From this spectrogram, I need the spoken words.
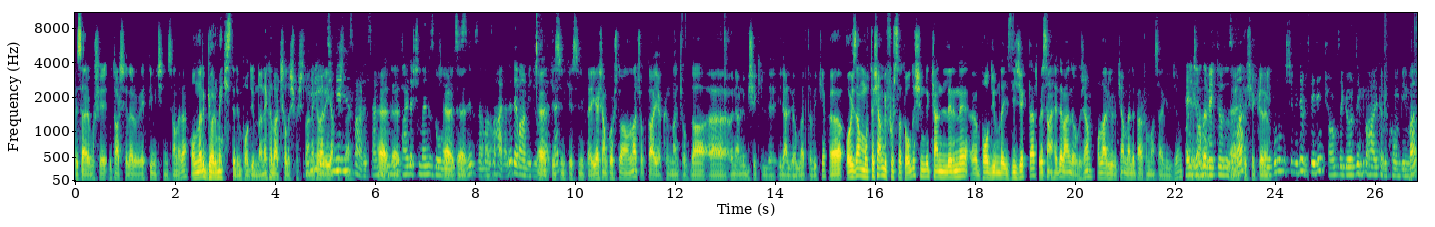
vesaire bu şey bu tarz şeyler öğrettiğim için insanlara onları görmek istedim podyumda. Ne kadar çalışmışlar, ne Yeni bir kadar iyi yapmışlar. vardı. Sen Evet, evet, paylaşımlarınız da oluyor Evet, sizin. evet. Zaman zaman hala da devam ediyor Evet zaten. kesin kesinlikle. Yaşam koştuğu alanlar çok daha yakından, çok daha e, önemli bir şekilde ilerliyorlar tabii ki. E, o yüzden muhteşem bir fırsat oldu. Şimdi kendilerini e, podyumda da izleyecekler ve sahnede ben de olacağım. Onlar yürürken ben de performans sergileyeceğim. Heyecanla bekliyoruz o Evet, zaman. teşekkür ederim. Ee, bunun dışında bir de Rütbey'in şu an bize gördüğün gibi harika bir kombin var.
